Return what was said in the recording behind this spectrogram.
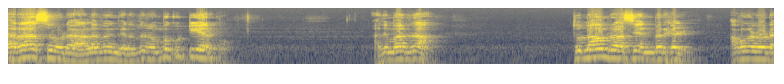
தராசோட அளவுங்கிறது ரொம்ப குட்டியாக இருக்கும். அது மாதிரி தான் துலாம் ராசி அன்பர்கள் அவங்களோட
